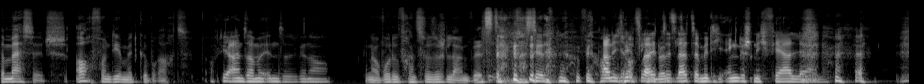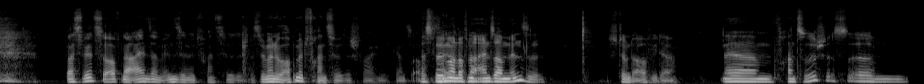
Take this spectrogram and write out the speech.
The Message. Auch von dir mitgebracht. Auf die einsame Insel, genau. Genau, wo du Französisch lernen willst. Was, dir dann Kann ich auch gleich, gleich, damit ich Englisch nicht verlerne. Was willst du auf einer einsamen Insel mit Französisch? Was will man überhaupt mit Französisch, frage ich mich ganz oft. Was will man auf einer einsamen Insel? Stimmt auch wieder. Ähm, Französisch ist ähm,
